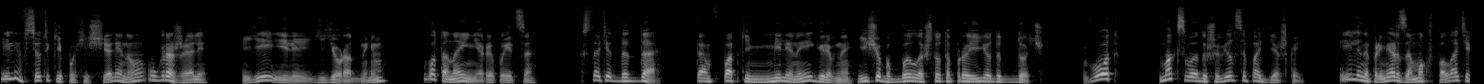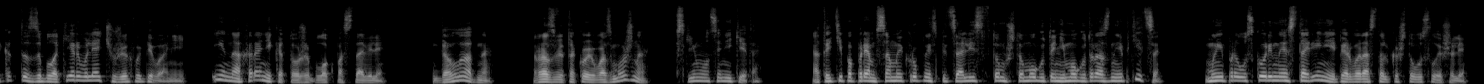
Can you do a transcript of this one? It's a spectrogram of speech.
Или все-таки похищали, но угрожали. Ей или ее родным. Вот она и не рыпается. Кстати, да-да, там в папке Милены Игоревны еще бы было что-то про ее дочь. Вот, Макс воодушевился поддержкой. Или, например, замок в палате как-то заблокировали от чужих выпиваний. И на охранника тоже блок поставили. Да ладно. Разве такое возможно? Вскинулся Никита. А ты типа прям самый крупный специалист в том, что могут и не могут разные птицы? Мы про ускоренное старение первый раз только что услышали.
